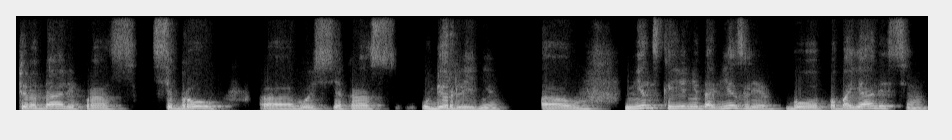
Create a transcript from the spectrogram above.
перадалі праз сяброў вось якраз у берерліне менска е не давезлі бо побаяліся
